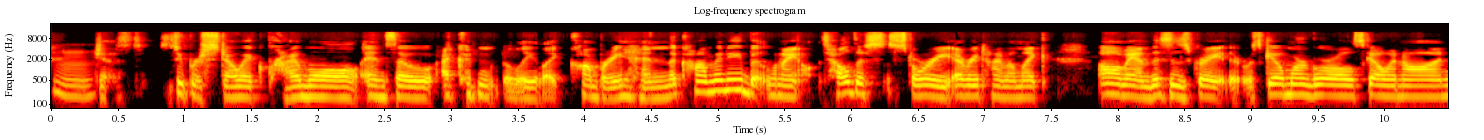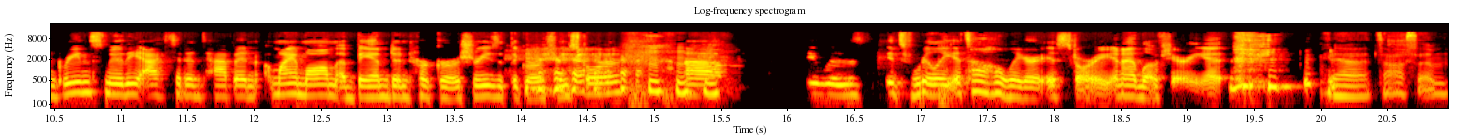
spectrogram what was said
mm. just super stoic, primal. And so I couldn't really like comprehend the comedy. But when I tell this story every time, I'm like, oh man, this is great. There was Gilmore Girls going on, green smoothie accidents happened. My mom abandoned her groceries at the grocery store. Um, it was it's really it's a hilarious story and i love sharing it yeah it's awesome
